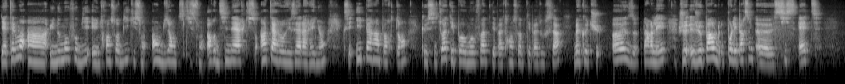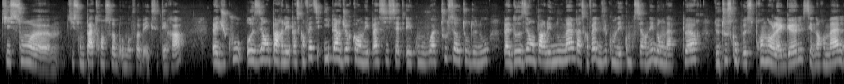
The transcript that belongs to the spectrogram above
Il y a tellement un- une homophobie et une transphobie qui sont ambiantes, qui sont ordinaires, qui sont intériorisées à La Réunion, que c'est hyper important que si toi, t'es pas homophobe, t'es pas transphobe, t'es pas tout ça, bah, que tu oses parler. Je, je parle pour les personnes euh, cis-het qui sont, euh, qui sont pas transphobes, homophobes, etc bah, du coup oser en parler parce qu'en fait c'est hyper dur quand on n'est pas 6-7 et qu'on voit tout ça autour de nous bah, d'oser en parler nous-mêmes parce qu'en fait vu qu'on est concerné bah, on a peur de tout ce qu'on peut se prendre dans la gueule c'est normal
